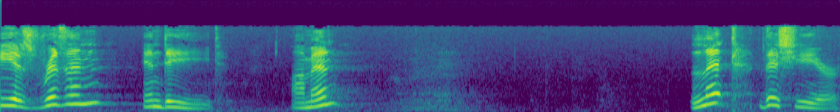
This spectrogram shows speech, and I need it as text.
He is risen indeed. Amen. Lent this year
